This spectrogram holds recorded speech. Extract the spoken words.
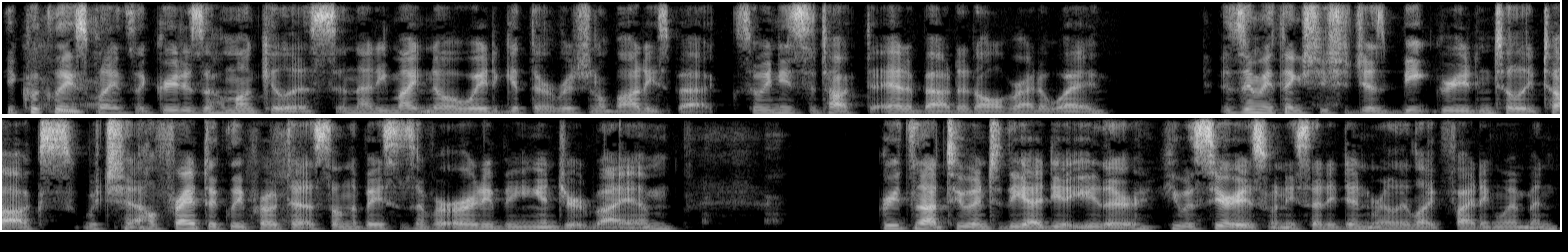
He quickly explains that Greed is a homunculus and that he might know a way to get their original bodies back, so he needs to talk to Ed about it all right away. Izumi thinks she should just beat Greed until he talks, which Al frantically protests on the basis of her already being injured by him. Greed's not too into the idea either. He was serious when he said he didn't really like fighting women.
